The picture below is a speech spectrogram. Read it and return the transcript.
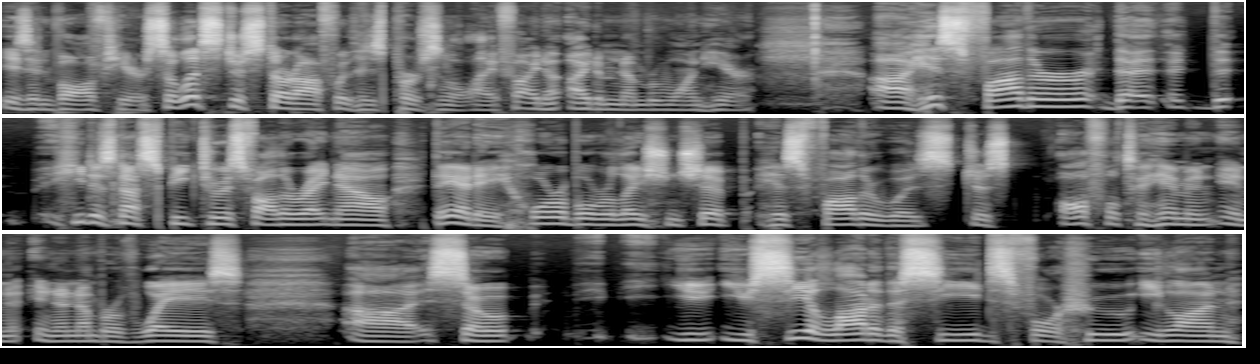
is involved here. So let's just start off with his personal life. Item, number one here. Uh, his father, the, the, he does not speak to his father right now. They had a horrible relationship. His father was just awful to him in, in, in a number of ways. Uh, so you you see a lot of the seeds for who Elon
